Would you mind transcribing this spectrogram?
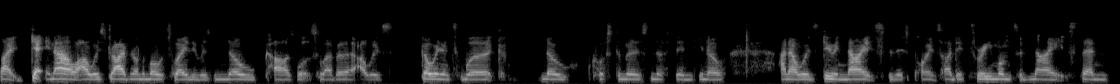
like getting out, I was driving on the motorway. There was no cars whatsoever. I was going into work, no customers, nothing, you know. And I was doing nights for this point, so I did three months of nights. Then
